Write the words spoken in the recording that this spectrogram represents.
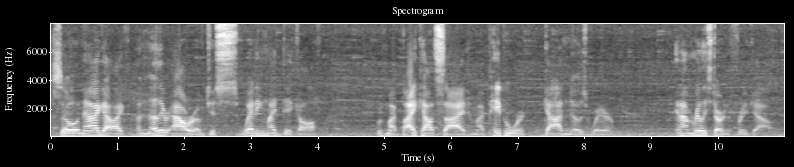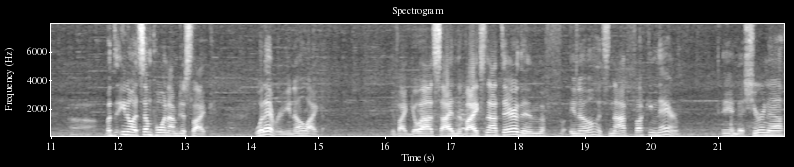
So now I got like another hour of just sweating my dick off with my bike outside and my paperwork, God knows where. And I'm really starting to freak out. Uh, but, you know, at some point I'm just like, whatever, you know, like if I go outside and the bike's not there, then, the, you know, it's not fucking there. And uh, sure enough,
